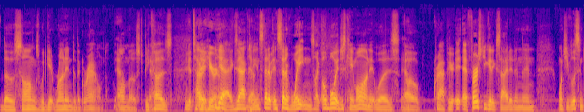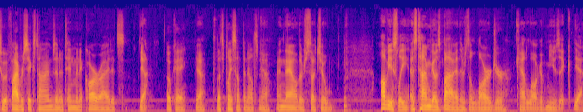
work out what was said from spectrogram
those songs would get run into the ground Yeah. almost because You get tired they- of hearing. Yeah, exactly. Yeah. Instead of instead of waiting, it's like, oh boy, it just came on. It was Yeah. oh crap. Here, it, at first you get excited, and then once you've listened to it five or six times in a ten minute car ride, it's Yeah. Okay. Yeah. Let's play something else now. Yeah. And now there's such a obviously as time goes by, there's a larger catalog of music. Yeah.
